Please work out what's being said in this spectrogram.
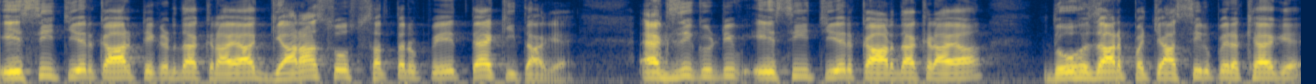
ਏਸੀ ਚੇਅਰ ਕਾਰ ਟਿਕਟ ਦਾ ਕਿਰਾਇਆ 1170 ਰੁਪਏ ਤੈਅ ਕੀਤਾ ਗਿਆ ਹੈ। ਐਗਜ਼ੀਕਿਊਟਿਵ ਏਸੀ ਚੇਅਰ ਕਾਰ ਦਾ ਕਿਰਾਇਆ 2085 ਰੁਪਏ ਰੱਖਿਆ ਗਿਆ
